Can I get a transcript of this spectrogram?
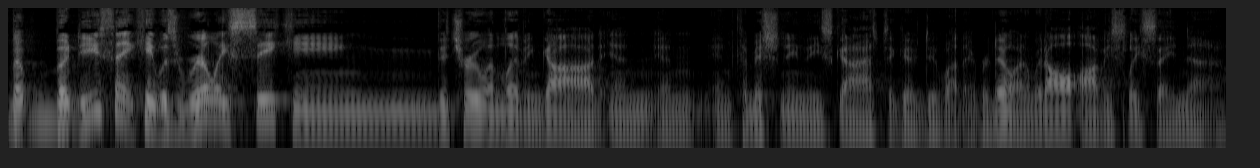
But, but do you think he was really seeking the true and living God in, in, in commissioning these guys to go do what they were doing? We'd all obviously say no.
